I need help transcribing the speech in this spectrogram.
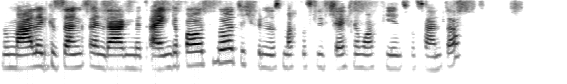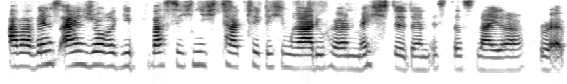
normale Gesangseinlagen mit eingebaut wird. Ich finde, das macht das Lied gleich nochmal viel interessanter. Aber wenn es ein Genre gibt, was ich nicht tagtäglich im Radio hören möchte, dann ist das leider Rap.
